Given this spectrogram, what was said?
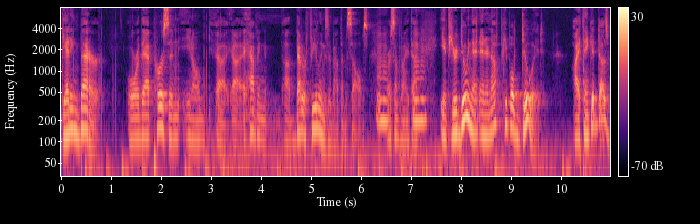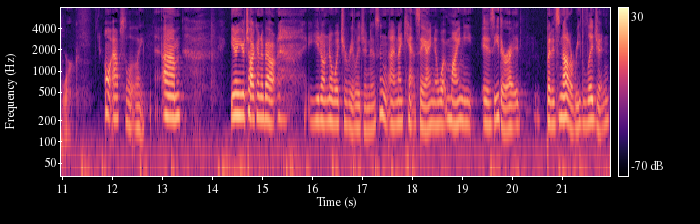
getting better, or that person, you know, uh, uh, having uh, better feelings about themselves, or something like that, if you're doing that and enough people do it, I think it does work. Oh, absolutely. Um, you know, you're talking about you don't know what your religion is, and, and I can't say I know what mine e- is either. I, but it's not a religion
